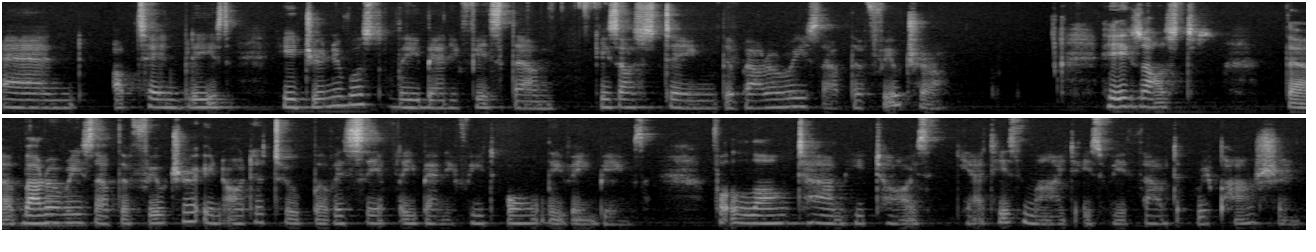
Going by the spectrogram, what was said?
and obtain bliss, he universally benefits them, exhausting the boundaries of the future. He exhausts the boundaries of the future in order to pervasively benefit all living beings. For a long time he toils, yet his mind is without repulsion.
